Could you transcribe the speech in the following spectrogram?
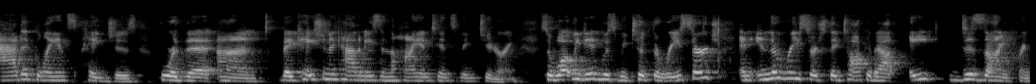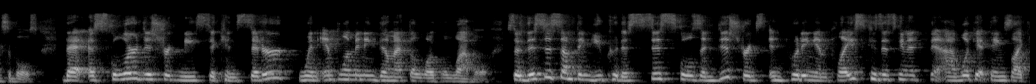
at a glance pages for the um, vacation academies and the high intensity tutoring. So what we did was we took the research and in the research, they talk about eight design principles that a school or district needs to consider when implementing them at the local level. So this is something you could assist schools and districts in putting in place because it's going to uh, look at things like,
